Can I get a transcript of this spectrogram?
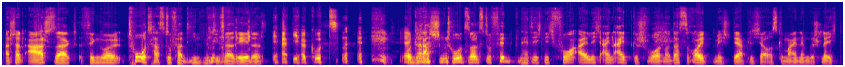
anstatt Arsch sagt Thingol, Tod hast du verdient mit dieser Rede. Ja, ja, gut. Er und raschen Tod sollst du finden, hätte ich nicht voreilig ein Eid geschworen. Und das reut mich, Sterblicher aus gemeinem Geschlecht,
